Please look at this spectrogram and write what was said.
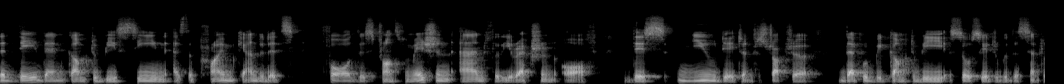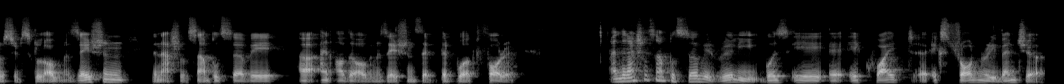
that they then come to be seen as the prime candidates for this transformation and for the erection of this new data infrastructure that would become to be associated with the Central Statistical Organization, the National Sample Survey, uh, and other organizations that, that worked for it. And the National Sample Survey really was a, a, a, quite uh, extraordinary venture.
